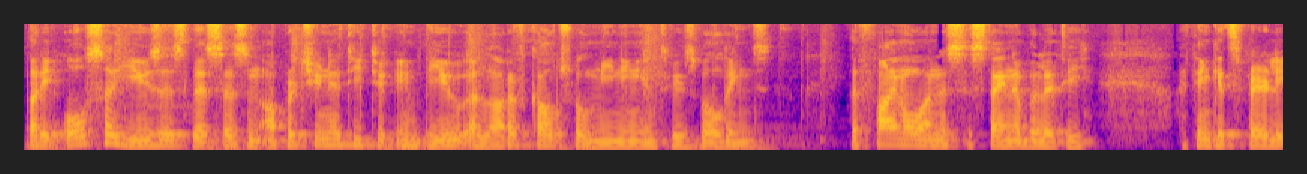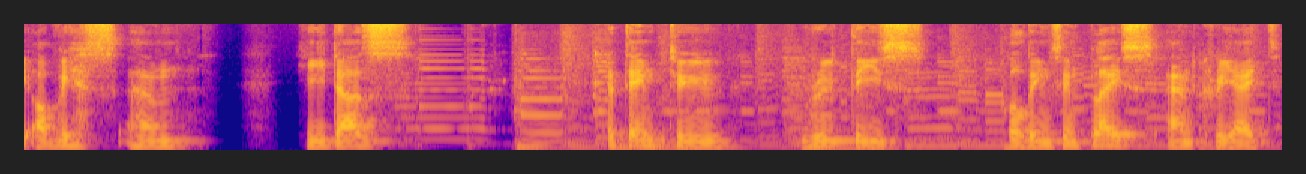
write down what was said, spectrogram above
but he also uses this as an opportunity to imbue a lot of cultural meaning into his buildings. The final one is sustainability. I think it's fairly obvious. Um, he does attempt to root these buildings in place and create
